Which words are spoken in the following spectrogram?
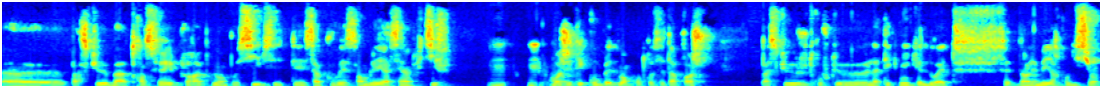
Euh, parce que bah, transférer le plus rapidement possible, c'était, ça pouvait sembler assez intuitif. Mm. Moi, j'étais complètement contre cette approche parce que je trouve que la technique, elle doit être faite dans les meilleures conditions,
